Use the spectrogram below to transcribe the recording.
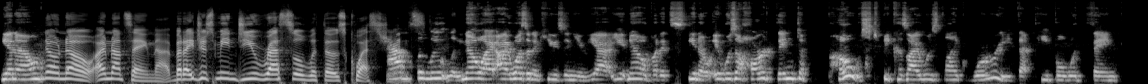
You know? No, no, I'm not saying that. But I just mean, do you wrestle with those questions? Absolutely. No, I, I wasn't accusing you. Yeah, you know, but it's, you know, it was a hard thing to post because I was like worried that people would think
